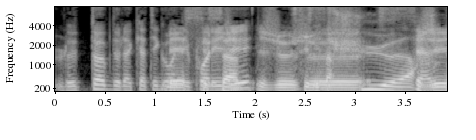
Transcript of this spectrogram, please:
le top de la catégorie Mais des poids ça, légers. je, je, j'ai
